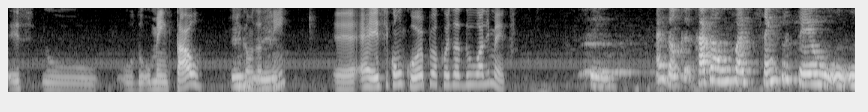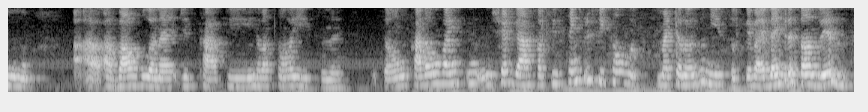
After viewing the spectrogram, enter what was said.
esse, o, o, o, mental, digamos uhum. assim, é, é, esse com o corpo, a coisa do alimento. Sim. É, então, cada um vai sempre ter o, o a, a, válvula né, de escape em relação a isso, né? Então, cada um vai enxergar, só que sempre ficam martelando nisso, porque vai dar a impressão, às vezes,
